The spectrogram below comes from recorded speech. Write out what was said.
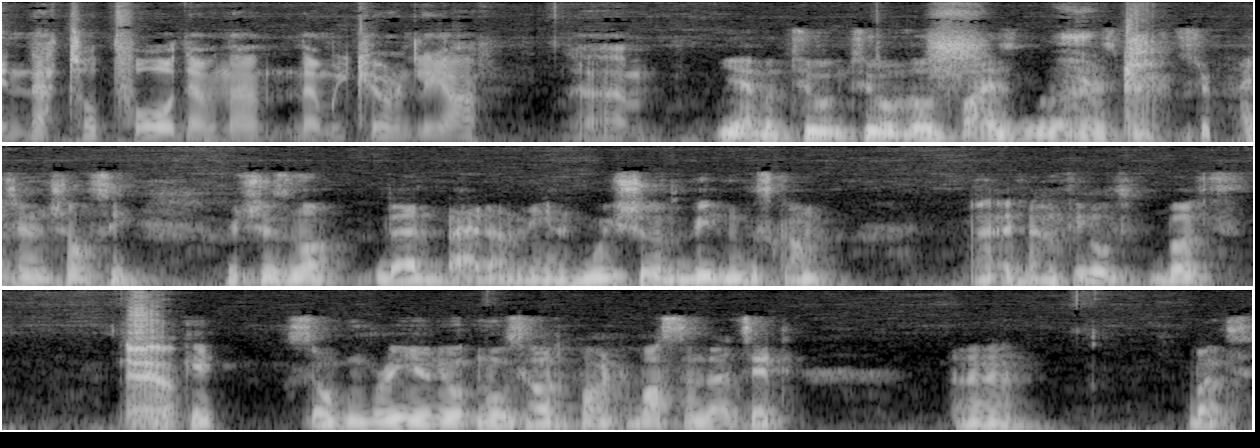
in that top four than than, than we currently are. Um, yeah, but two two of those fives were against Manchester United and Chelsea. which is not that bad. I mean, we should have beaten the scum uh, at Anfield, but Yeah, okay. So Mourinho knows how to park a bus, and that's it. Uh, but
